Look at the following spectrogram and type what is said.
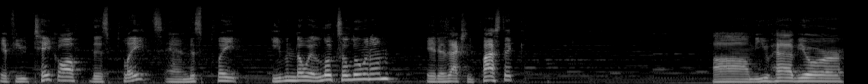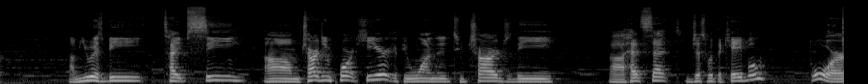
if you take off this plate, and this plate, even though it looks aluminum, it is actually plastic. Um, you have your um, USB Type C um, charging port here if you wanted to charge the uh, headset just with the cable, or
